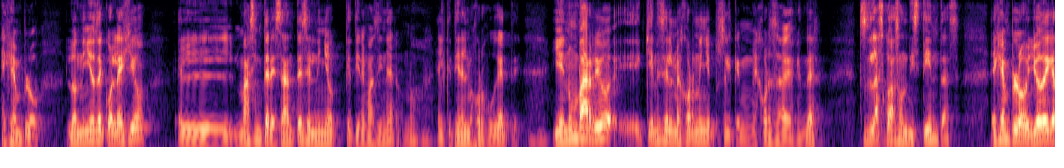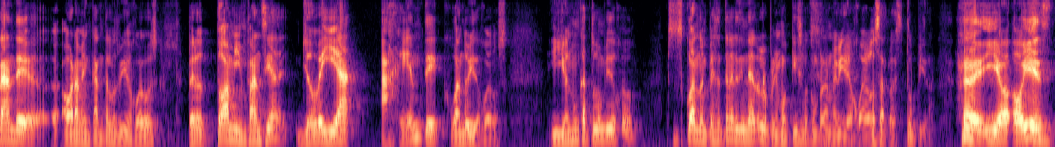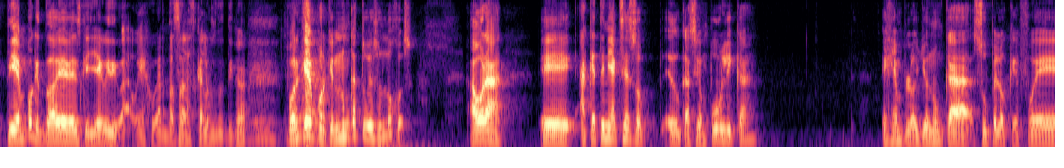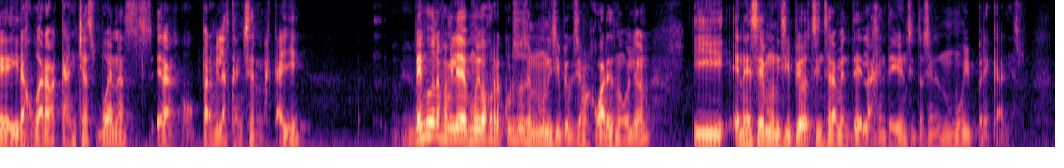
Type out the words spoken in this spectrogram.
Ejemplo, los niños de colegio, el más interesante es el niño que tiene más dinero, ¿no? El que tiene el mejor juguete. Y en un barrio, eh, ¿quién es el mejor niño? Pues el que mejor se sabe defender. Entonces las cosas son distintas. Ejemplo, yo de grande, ahora me encantan los videojuegos, pero toda mi infancia yo veía a gente jugando videojuegos. Y yo nunca tuve un videojuego. Entonces, cuando empecé a tener dinero, lo primero que hice fue comprarme videojuegos a lo estúpido. y hoy es tiempo que todavía ves que llego y digo, ah, voy a jugar dos horas Call of Duty, ¿no? ¿Por qué? Porque nunca tuve esos lujos. Ahora, eh, ¿a qué tenía acceso? Educación pública. Ejemplo, yo nunca supe lo que fue ir a jugar a canchas buenas. Era, para mí las canchas eran la calle. Vengo de una familia de muy bajos recursos en un municipio que se llama Juárez, Nuevo León. Y en ese municipio, sinceramente, la gente vive en situaciones muy precarias.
